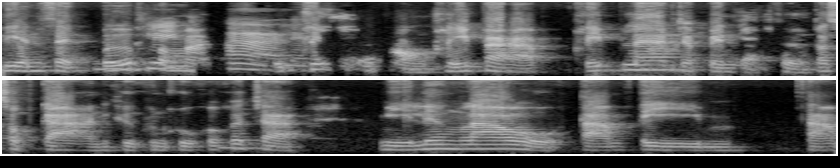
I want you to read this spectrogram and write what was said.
เรียนเสร็จปุ๊บประมาณคลิปสองคลิปอะครับ คลิปแรกจะเป็นแบบเสริมประสบการณ์ คือคุณครูเขาก็จะมีเรื่องเล่าตามธีม ตาม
